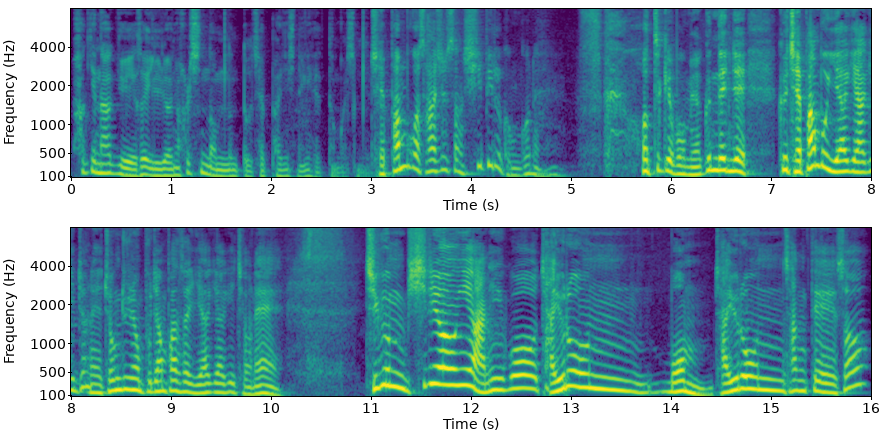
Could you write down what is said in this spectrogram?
확인하기 위해서 1년이 훨씬 넘는 또 재판이 진행이 됐던 것입니다. 재판부가 사실상 시비를 건 거네. 어떻게 보면. 근데 이제 그 재판부 이야기하기 전에 정준영 부장판사 이야기하기 전에 지금 실형이 아니고 자유로운 몸, 자유로운 상태에서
